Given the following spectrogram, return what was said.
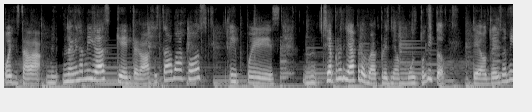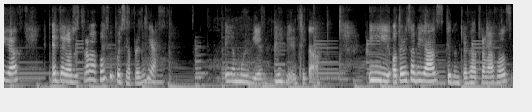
pues estaba una de mis amigas que entregaba sus trabajos y pues sí aprendía, pero aprendía muy poquito. De otra de mis amigas entregaba sus trabajos y pues sí aprendía. Ella muy bien, muy bien, chica. Y otra vez amigas que no entregaba trabajos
